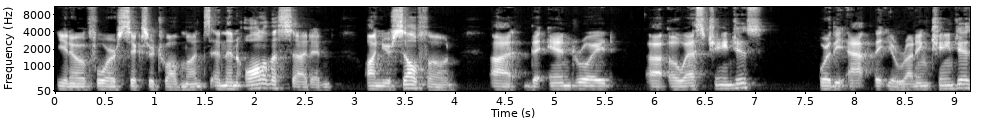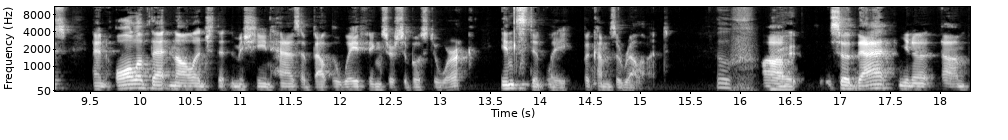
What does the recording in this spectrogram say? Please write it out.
you know, for six or twelve months, and then all of a sudden on your cell phone, uh, the Android uh, OS changes or the app that you're running changes, and all of that knowledge that the machine has about the way things are supposed to work instantly becomes irrelevant. Oof. Um, right. So that you know, um,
